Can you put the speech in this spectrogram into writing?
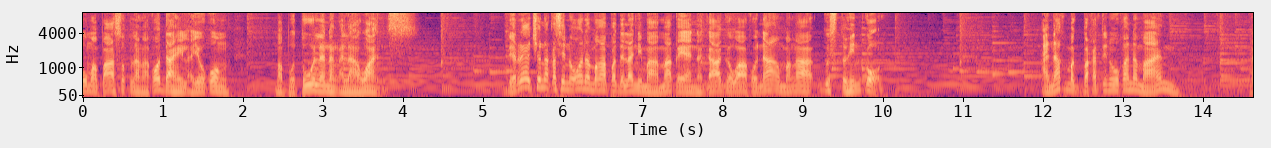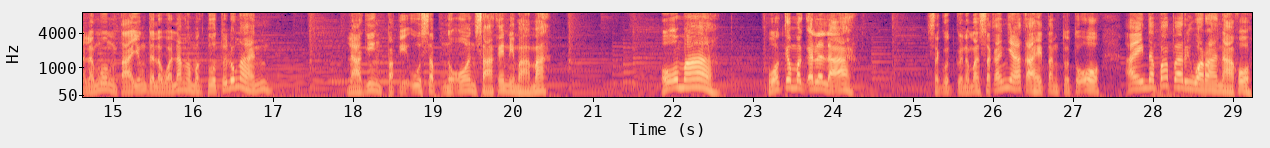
Pumapasok lang ako dahil ayokong maputulan ng allowance. Diretso na kasi noon ang mga padala ni mama kaya nagagawa ko na ang mga gustuhin ko. Anak magpakatino ka naman. Alam mong tayong dalawa lang ang magtutulungan. Laging pakiusap noon sa akin ni mama. Oo ma, huwag kang mag-alala. Sagot ko naman sa kanya kahit ang totoo ay napapariwara na ako.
